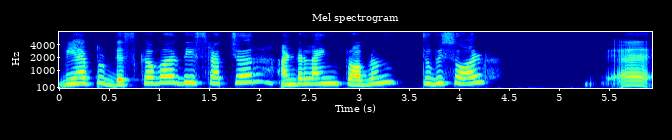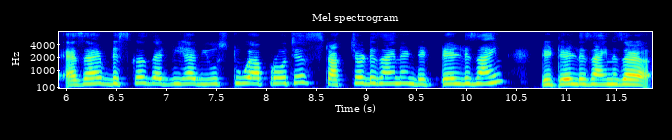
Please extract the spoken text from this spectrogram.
We have to discover the structure, underlying problem to be solved. Uh, as I have discussed that we have used two approaches, structure design and detailed design. Detailed design is a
